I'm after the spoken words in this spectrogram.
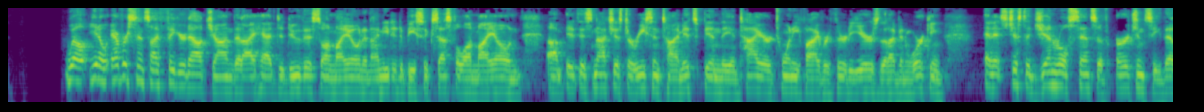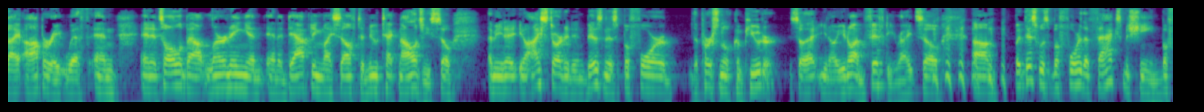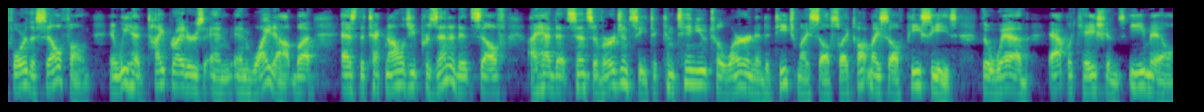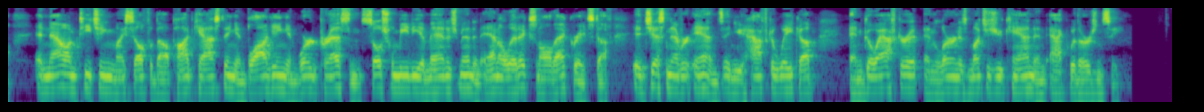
Well, you know, ever since I figured out, John, that I had to do this on my own and I needed to be successful on my own, um, it, it's not just a recent time. It's been the entire 25 or 30 years that I've been working and it's just a general sense of urgency that I operate with. And, and it's all about learning and, and adapting myself to new technologies. So I mean, you know, I started in business before the personal computer. So that, you know, you know, I'm 50, right? So, um, but this was before the fax machine, before the cell phone, and we had typewriters and, and whiteout. But as the technology presented itself, I had that sense of urgency to continue to learn and to teach myself. So I taught myself PCs, the web, applications, email, and now I'm teaching myself about podcasting and blogging and WordPress and social media management and analytics and all that great stuff. It just never ends. And you have to wake up and go after it and learn as much as you can and act with urgency.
